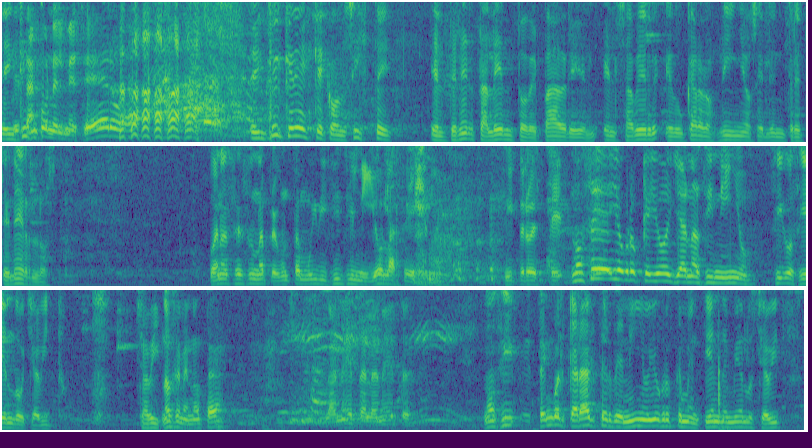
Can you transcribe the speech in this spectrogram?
¿En Están qué- con el mesero. ¿En qué crees que consiste el tener talento de padre, el, el saber educar a los niños, el entretenerlos? Bueno, esa es una pregunta muy difícil, ni yo la sé. man. Sí, pero este, no sé, yo creo que yo ya nací niño, sigo siendo chavito. Chavito. ¿No se me nota? La neta, la neta. No, sí, tengo el carácter de niño, yo creo que me entienden bien los chavitos.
